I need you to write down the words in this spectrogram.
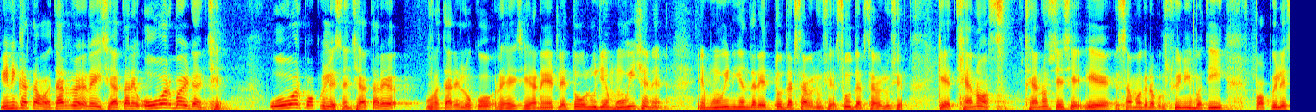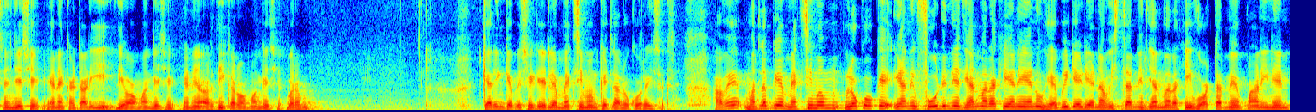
એની કરતાં વધારે રહી છે. અત્યારે ઓવરબર્ડન છે. ઓવર પોપ્યુલેશન છે. અત્યારે વધારે લોકો રહે છે. અને એટલે તો ઓલું જે મૂવી છે ને, એ મૂવીની અંદર એ તો દર્શાવેલું છે. શું દર્શાવેલું છે? કે થેનોસ થેનોસ જે છે, એ સમગ્ર પૃથ્વીની બધી પોપ્યુલેશન જે છે, એને ઘટાડી દેવા માંગે છે. એને અડધી કરવા માંગે છે. બરાબર? કેરિંગ કેપેસિટી એટલે મેક્સિમમ કેટલા લોકો રહી શકશે. હવે મતલબ કે મેક્સિમમ લોકો કે એની ફૂડને ધ્યાનમાં રાખી અને એનું હેબિટેડ એના વિસ્તારને ધ્યાનમાં રાખી વોટરને પાણીને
